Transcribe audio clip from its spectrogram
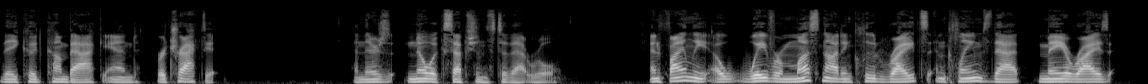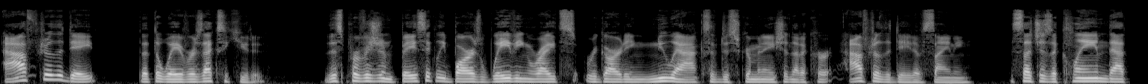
they could come back and retract it. And there's no exceptions to that rule. And finally, a waiver must not include rights and claims that may arise after the date that the waiver is executed. This provision basically bars waiving rights regarding new acts of discrimination that occur after the date of signing, such as a claim that,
